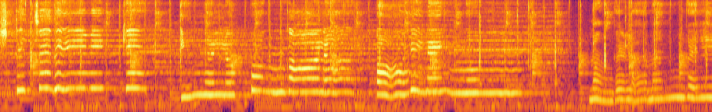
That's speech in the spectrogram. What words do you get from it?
സൃഷ്ടിച്ച ദേവിക്ക് ഇന്നല്ലോ പൊങ്കാലായി പാരിലെങ്ങും മംഗളമംഗല്യ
